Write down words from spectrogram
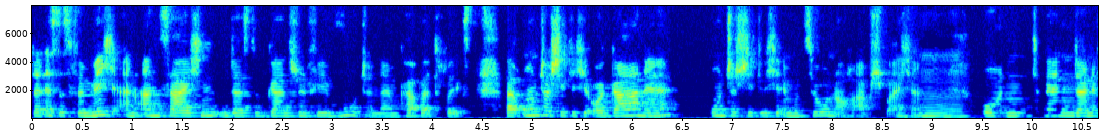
dann ist es für mich ein Anzeichen, dass du ganz schön viel Wut in deinem Körper trägst, weil unterschiedliche Organe unterschiedliche Emotionen auch abspeichern. Mhm. Und wenn deine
